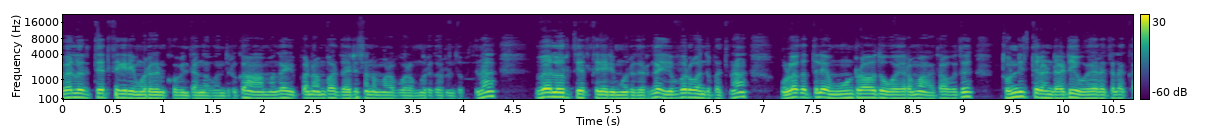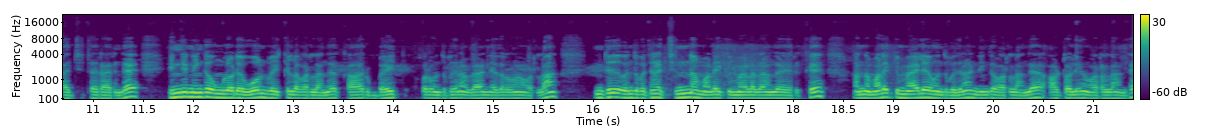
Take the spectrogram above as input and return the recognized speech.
வேலூர் தீர்த்தகிரி முருகன் கோவில் தாங்க வந்திருக்கோம். ஆமாங்க இப்போ நம்ம தரிசனம் பண்ண போகிற முருகர் வந்து பார்த்திங்கன்னா வேலூர் தீர்த்தகிரி முருகருங்க. இவர் வந்து பார்த்திங்கன்னா உலகத்திலே மூன்றாவது உயரமாக அதாவது தொண்ணூற்றி ரெண்டு அடி உயரத்தில் காட்சி தராருங்க. இங்கே நீங்கள் உங்களுடைய ஓன் வெஹிக்கிளில் வரலாங்க. கார் பைக் அப்புறம் வந்து பார்த்திங்கன்னா வேன் எதெல்லாம் வரலாம். இது வந்து பார்த்திங்கன்னா சின்ன மலைக்கு மேலே தாங்க இருக்குது அந்த மலைக்கு மேலேயே வந்து பார்த்திங்கன்னா நீங்கள் வரலாங்க. ஆட்டோலேயும் வரலாங்க.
